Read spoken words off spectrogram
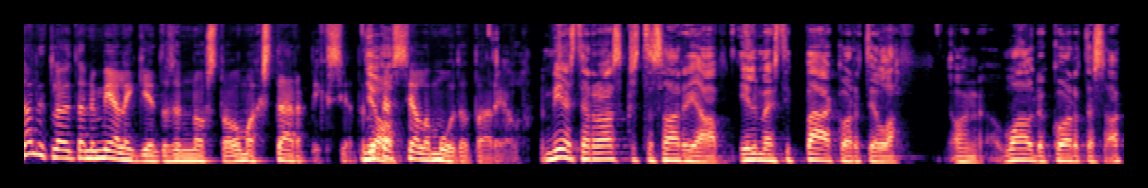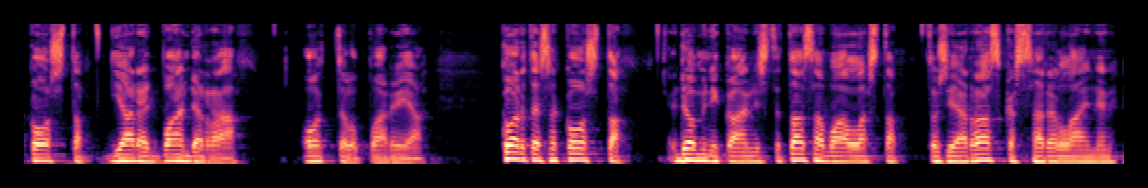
sä olit löytänyt mielenkiintoisen nosto omaksi tärpiksi sieltä. Joo. Mitäs siellä on muuta tarjolla? Miesten raskasta sarjaa ilmeisesti pääkortilla on Valdo Cortes Acosta, Jared Vanderaa otteluparia. Cortes Acosta Dominikaanista tasavallasta, tosiaan raskassarjalainen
